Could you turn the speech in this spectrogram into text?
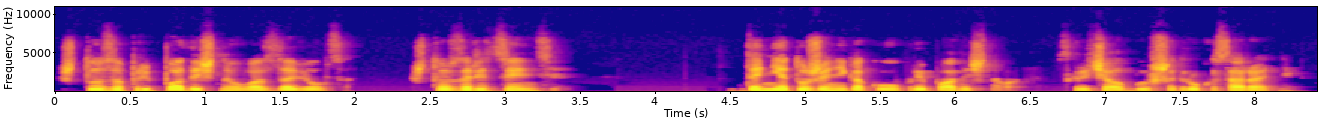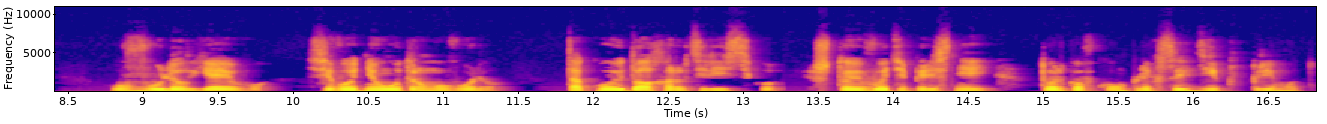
что за припадочный у вас завелся? Что за рецензия? Да нет уже никакого припадочного, скричал бывший друг и соратник. Уволил я его. Сегодня утром уволил такую дал характеристику, что его теперь с ней только в комплексы ДИП примут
